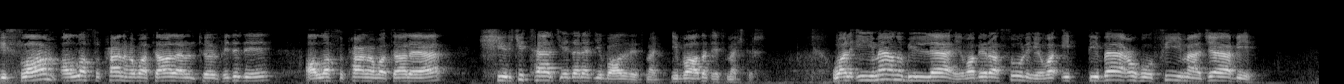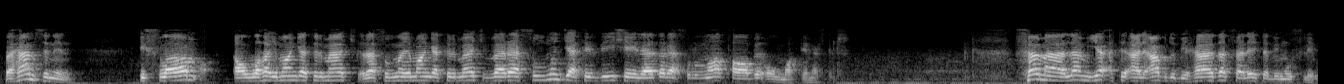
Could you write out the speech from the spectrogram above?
İslam Allah subhanahu və teala'nın tövhididir. Allah subhanahu və teala'ya şirki tərk edərək ibadət etmək, ibadət etməkdir. وَالْاِيمَانُ بِاللّٰهِ وَبِرَسُولِهِ وَاِتِّبَاعُهُ ف۪ي مَا جَابِهِ Və həmsinin İslam Allaha iman gətirmək, Rəsuluna iman gətirmək və Rəsulunun gətirdiyi şeylərdə Rəsuluna tabi olmaq deməkdir. Fəmə ləm yəti əl-abdu bihədə fəleytə bimuslim.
